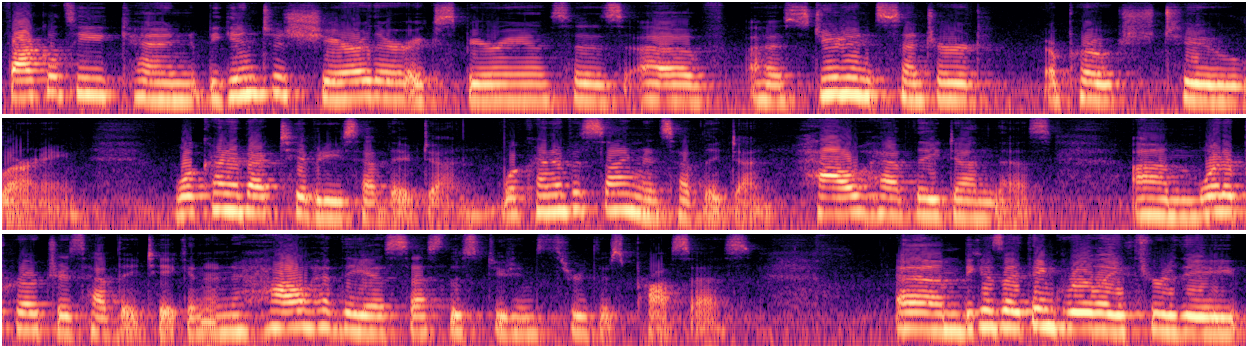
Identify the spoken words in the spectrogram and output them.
faculty can begin to share their experiences of a student-centered approach to learning. What kind of activities have they done? What kind of assignments have they done? How have they done this? Um, what approaches have they taken? And how have they assessed the students through this process? Um, because I think really through the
